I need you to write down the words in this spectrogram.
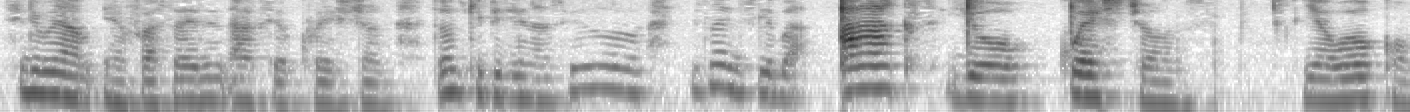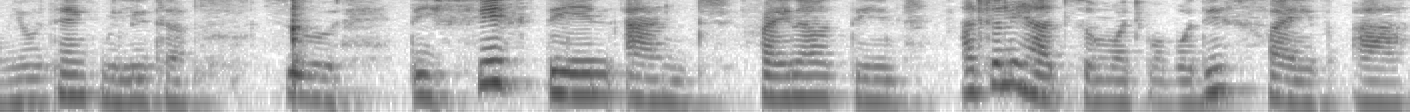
See the way I'm emphasizing ask your questions. Don't keep it in and say, oh, it's not this labor. Ask your questions. You're welcome. You'll thank me later. So the fifth thing and final thing actually had so much more, but these five are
